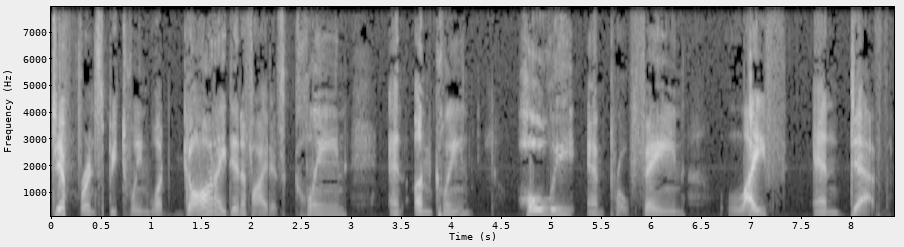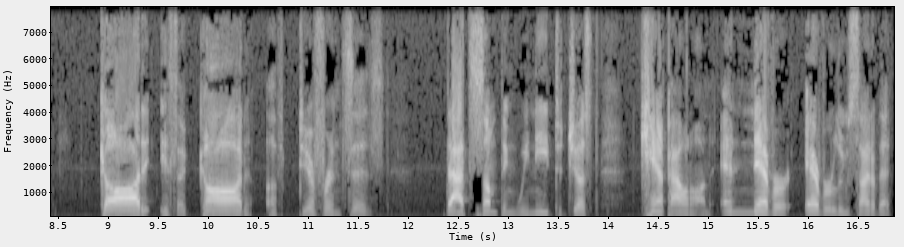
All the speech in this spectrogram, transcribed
difference between what God identified as clean and unclean, holy and profane, life and death. God is a God of differences. That's something we need to just camp out on and never ever lose sight of that.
